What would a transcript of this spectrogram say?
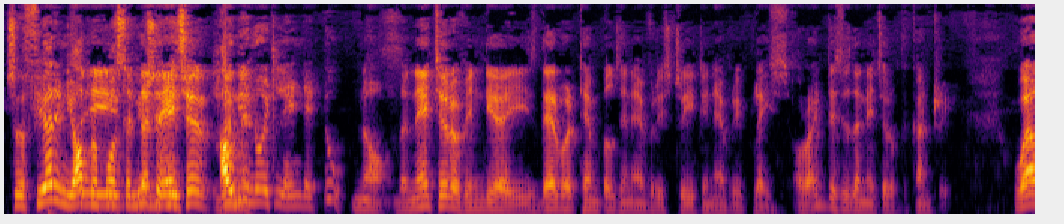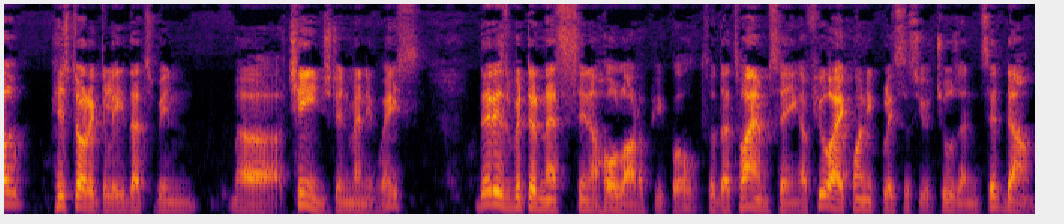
So the fear in your See, proposed solution nature- is, how do you know it will end at two? No, the nature of India is there were temples in every street, in every place, all right? This is the nature of the country. Well, historically, that's been uh, changed in many ways. There is bitterness in a whole lot of people, so that's why I'm saying a few iconic places you choose and sit down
